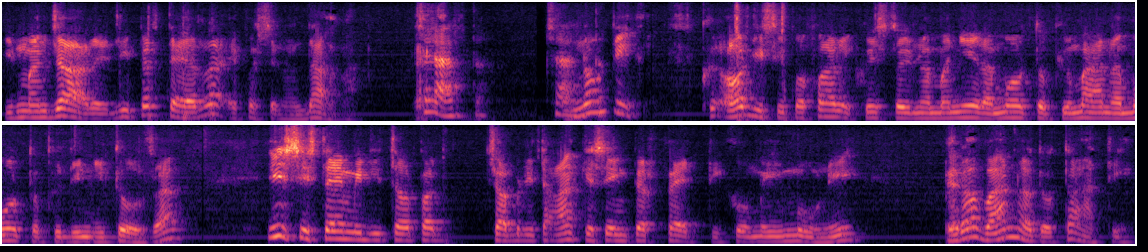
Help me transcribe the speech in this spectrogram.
il mangiare lì per terra e poi se ne andava. Certo, certo. Dico, oggi si può fare questo in una maniera molto più umana, molto più dignitosa. I sistemi di tracciabilità, anche se imperfetti come immuni, però vanno adottati.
